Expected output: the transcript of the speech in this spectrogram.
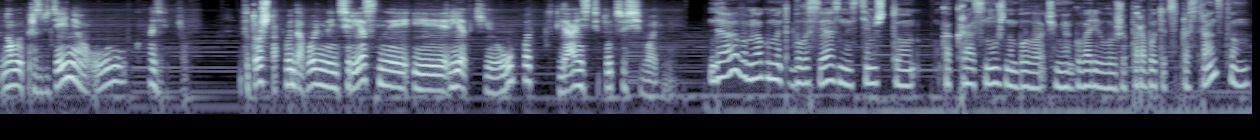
новые произведения у композиторов. Это тоже такой довольно интересный и редкий опыт для институции сегодня. Да, во многом это было связано с тем, что как раз нужно было, о чем я говорила уже, поработать с пространством.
